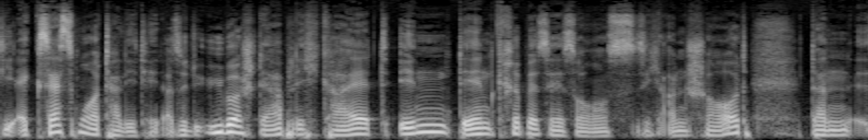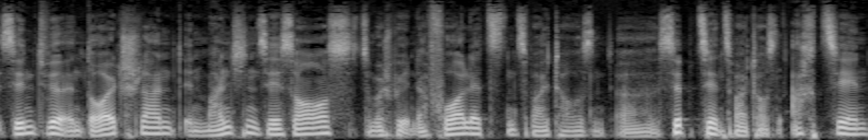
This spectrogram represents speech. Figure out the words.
die Exzessmortalität, also die Übersterblichkeit in den Grippesaisons sich anschaut, dann sind wir in Deutschland in manchen Saisons, zum Beispiel in der vorletzten 2017, 2018,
